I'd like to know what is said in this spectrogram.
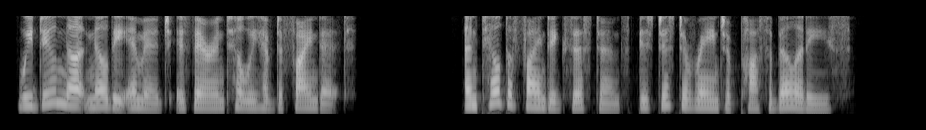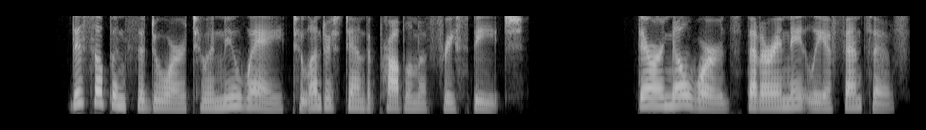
We do not know the image is there until we have defined it. Until defined existence is just a range of possibilities. This opens the door to a new way to understand the problem of free speech. There are no words that are innately offensive.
